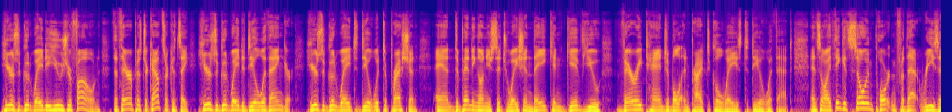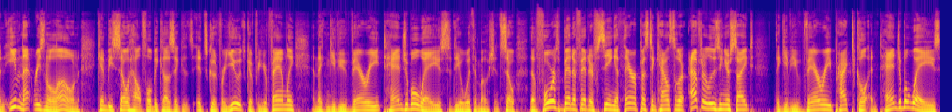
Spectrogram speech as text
Here's a good way to use your phone." The therapist or counselor can say, "Here's a good way to deal with anger. Here's a good way to deal with depression." And depending on your situation, they can give you very tangible and practical ways to deal with that. And so I think it's so important for that reason. Even that reason alone can be so helpful because it's good for you, it's good for your family, and they can give you very tangible ways to deal with emotions. So the fourth benefit of seeing a therapist and counselor after losing your sight, they give you very practical and tangible ways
